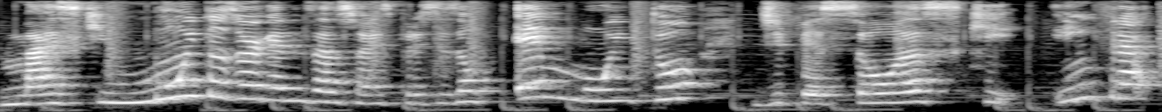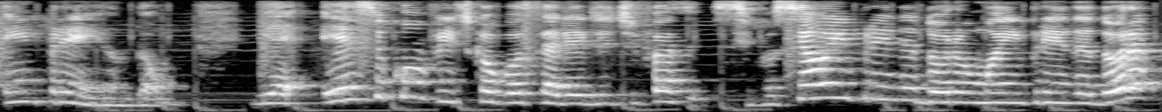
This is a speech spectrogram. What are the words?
mas que muitas organizações precisam e muito de pessoas que intraempreendam. E é esse o convite que eu gostaria de te fazer. Se você é um empreendedor ou uma empreendedora,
